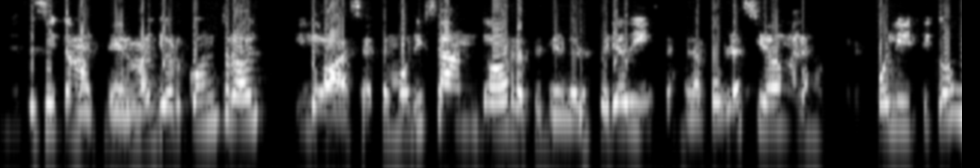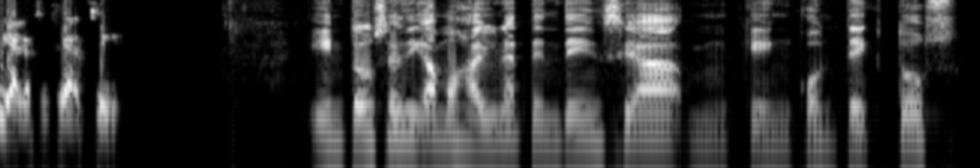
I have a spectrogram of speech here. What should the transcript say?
necesita mantener mayor control y lo hace atemorizando, reprimiendo a los periodistas, a la población, a los actores políticos y a la sociedad civil. Entonces, digamos, hay una tendencia mm, que en contextos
